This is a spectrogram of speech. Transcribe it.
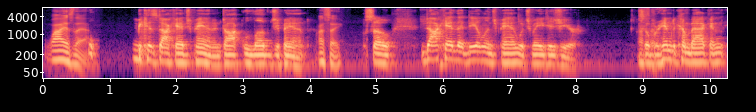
Why is that? Because Doc had Japan and Doc loved Japan. I see. So Doc had that deal in Japan, which made his year. So for him to come back and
